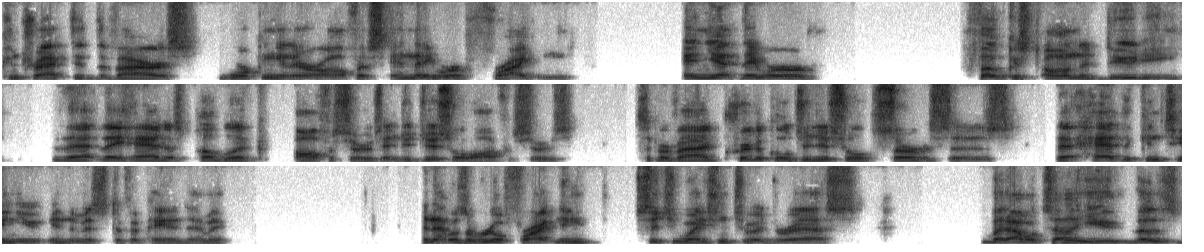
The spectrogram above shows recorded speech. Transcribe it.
contracted the virus working in their office and they were frightened and yet they were focused on the duty that they had as public officers and judicial officers to provide critical judicial services that had to continue in the midst of a pandemic. And that was a real frightening situation to address. But I will tell you, those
